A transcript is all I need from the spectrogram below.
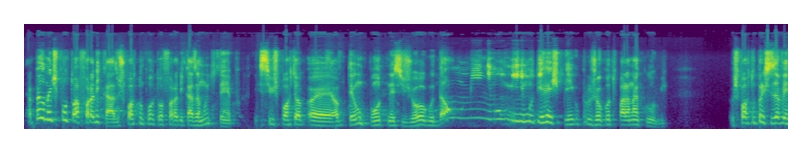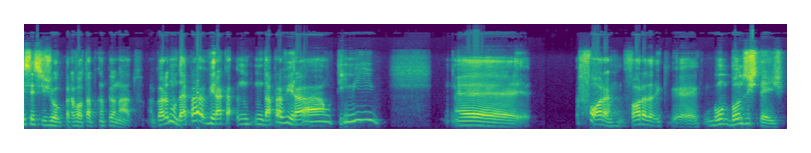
Para pelo menos pontuar fora de casa. O esporte não pontuou fora de casa há muito tempo. E se o esporte é, obter um ponto nesse jogo, dá um mínimo, um mínimo de respingo para o jogo contra o Paraná Clube. O Sport não precisa vencer esse jogo para voltar para o campeonato. Agora não dá para virar, não dá para virar um time é, fora, fora é, bônus stage.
